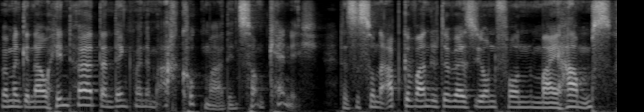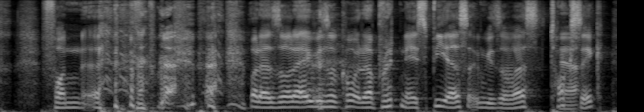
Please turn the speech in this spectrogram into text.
wenn man genau hinhört, dann denkt man immer, ach, guck mal, den Song kenne ich. Das ist so eine abgewandelte Version von My Hums von äh, oder so oder irgendwie so oder Britney Spears irgendwie sowas Toxic. Ja.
